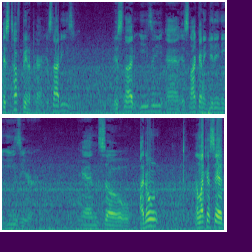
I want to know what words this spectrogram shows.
it's tough being a parent. It's not easy. It's not easy, and it's not going to get any easier. And so I don't. And like I said,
